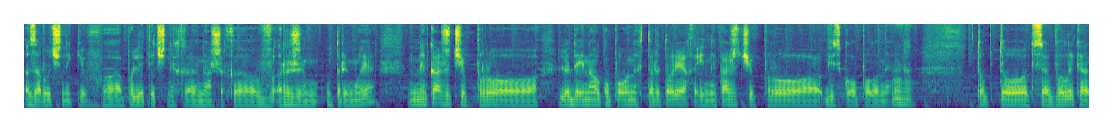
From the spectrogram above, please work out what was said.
заручників е, політичних е, наших в режим утримує, не кажучи про людей на окупованих територіях і не кажучи про військовополонених. Тобто це велика,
